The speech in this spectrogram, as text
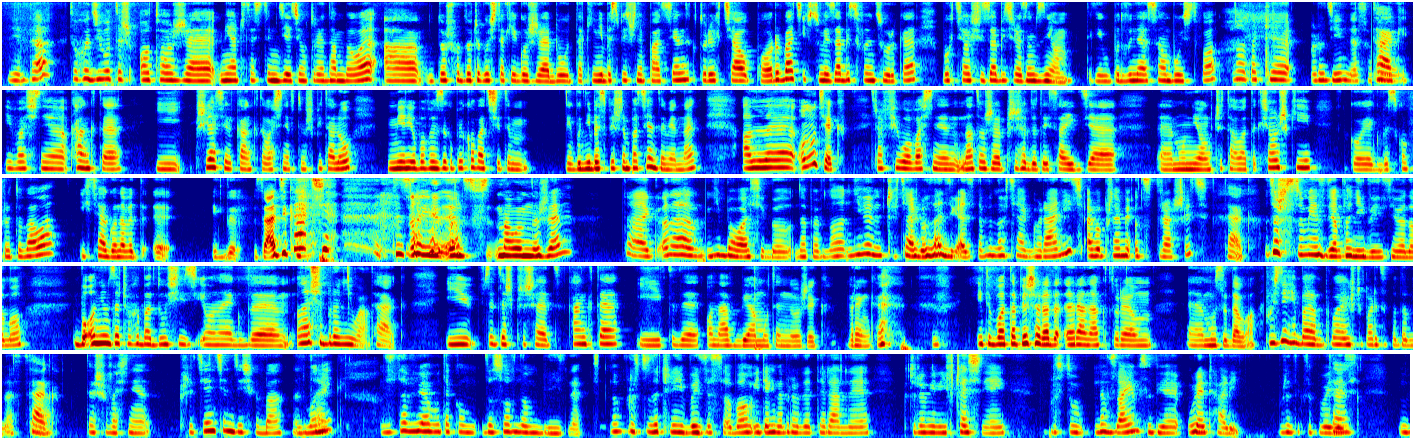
naszarpnięta. To chodziło też o to, że miała czytać tym dzieciom, które tam były, a doszło do czegoś takiego, że był taki niebezpieczny pacjent, który chciał porwać i w sumie zabić swoją córkę, bo chciał się zabić razem z nią. Tak jakby podwójne samobójstwo. No takie rodzinne są. Tak, i właśnie Kangte i przyjaciel Kangte właśnie w tym szpitalu mieli obowiązek opiekować się tym jakby niebezpiecznym pacjentem jednak, ale on uciekł. Trafiło właśnie na to, że przyszedł do tej sali, gdzie e, Moon Young czytała te książki, go jakby skonfrontowała i chciała go nawet e, jakby zadźgać tym swoim s- małym nożem. Tak, ona nie bała się go na pewno. Nie wiem, czy chciała go zadźgać, na pewno chciała go ranić, albo przynajmniej odstraszyć. Tak, Chociaż w sumie z nią to nigdy nic nie wiadomo. bo on ją zaczął chyba dusić i ona jakby Ona się broniła. Tak. I wtedy też przyszedł Kangte i wtedy ona wbiła mu ten nożyk w rękę. I to była ta pierwsza rana, którą e, mu zadała. Później chyba była jeszcze bardzo podobna scena. Tak. Też właśnie przycięciem gdzieś chyba na dłoni. Tak. Zostawiła mu taką dosłowną bliznę. No po prostu zaczęli być ze sobą i tak naprawdę te rany, które mieli wcześniej, po prostu nawzajem sobie uleczali. Można tak to powiedzieć.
